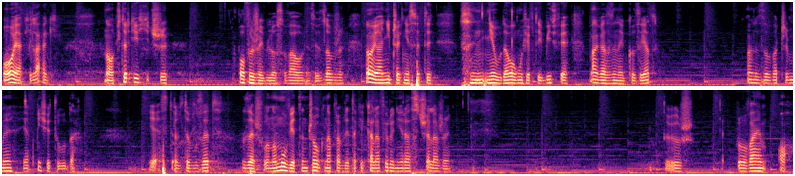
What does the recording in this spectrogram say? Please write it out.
O, jakie lagi. No, 43 powyżej wylosowało, więc jest dobrze. No, Janiczek niestety nie udało mu się w tej bitwie. Magazynek go zjadł. Ale zobaczymy, jak mi się tu uda. Jest, LTWZ zeszło. No mówię, ten czołg naprawdę takie kalafiury nieraz strzela, że... Tu już tak próbowałem... O,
